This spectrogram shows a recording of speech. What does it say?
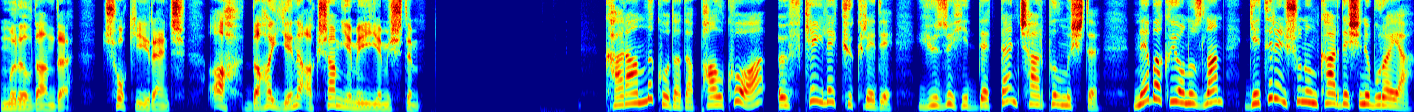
Mırıldandı. Çok iğrenç. Ah daha yeni akşam yemeği yemiştim. Karanlık odada Palkoa öfkeyle kükredi. Yüzü hiddetten çarpılmıştı. Ne bakıyorsunuz lan? Getirin şunun kardeşini buraya.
